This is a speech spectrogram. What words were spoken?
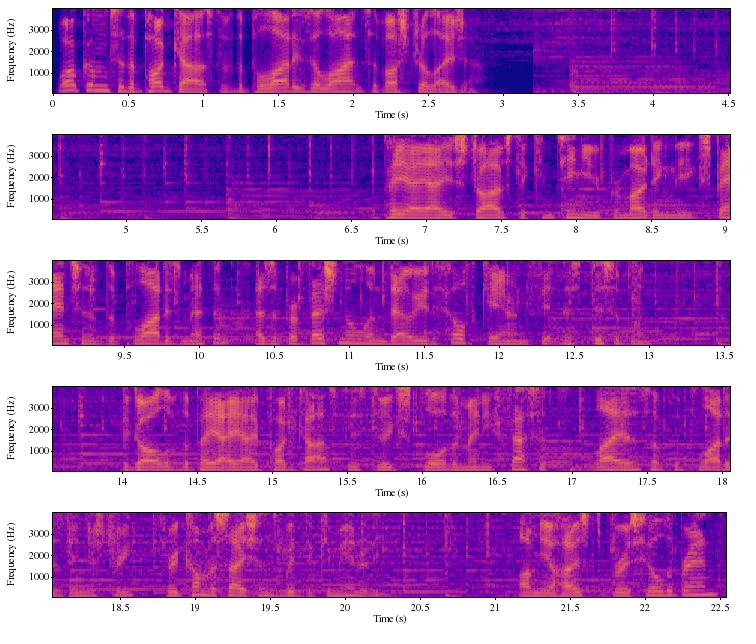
Welcome to the podcast of the Pilates Alliance of Australasia. The PAA strives to continue promoting the expansion of the Pilates method as a professional and valued healthcare and fitness discipline. The goal of the PAA podcast is to explore the many facets and layers of the Pilates industry through conversations with the community. I'm your host, Bruce Hildebrand.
